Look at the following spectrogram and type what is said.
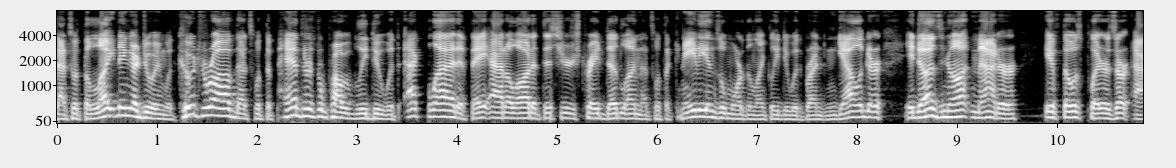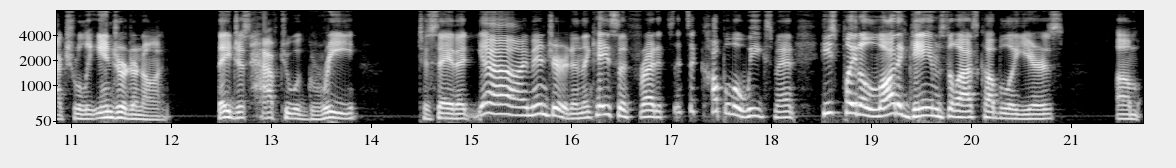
That's what the Lightning are doing with Kucherov. That's what the Panthers will probably do with Ekblad. If they add a lot at this year's trade deadline, that's what the Canadiens will more than likely do with Brendan Gallagher. It does not matter if those players are actually injured or not. They just have to agree to say that, yeah, I'm injured. In the case of Fred, it's it's a couple of weeks, man. He's played a lot of games the last couple of years. Um,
